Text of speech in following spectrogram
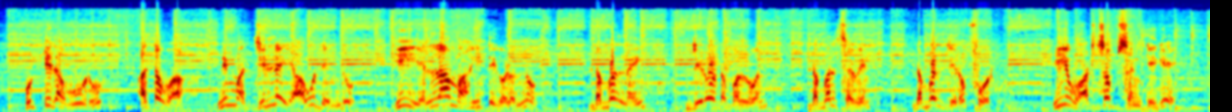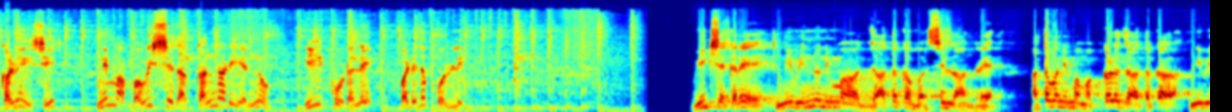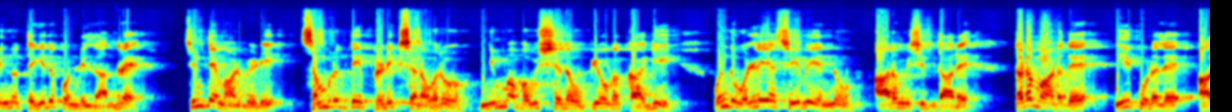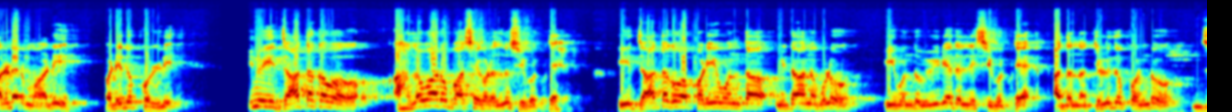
ಹುಟ್ಟಿದ ಊರು ಅಥವಾ ನಿಮ್ಮ ಜಿಲ್ಲೆ ಯಾವುದೆಂದು ಈ ಎಲ್ಲ ಮಾಹಿತಿಗಳನ್ನು double nine zero double one double seven double zero four ಈ ವಾಟ್ಸಪ್ ಸಂಖ್ಯೆಗೆ ಕಳುಹಿಸಿ ನಿಮ್ಮ ಭವಿಷ್ಯದ ಕನ್ನಡಿಯನ್ನು ಈ ಕೂಡಲೇ ಪಡೆದುಕೊಳ್ಳಿ. ವೀಕ್ಷಕರೇ, ನೀವಿನ್ನು ನಿಮ್ಮ ಜಾತಕ ಬರ್ಸಿಲ್ಲ ಅಂದ್ರೆ ಅಥವಾ ನಿಮ್ಮ ಮಕ್ಕಳ ಜಾತಕ ನೀವಿನ್ನು ತೆಗೆದುಕೊಂಡಿಲ್ಲ ಅಂದ್ರೆ ಚಿಂತೆ ಮಾಡಬೇಡಿ. ಸಮೃದ್ಧಿ ಪ್ರೆಡಿಕ್ಷನ್ ಅವರು ನಿಮ್ಮ ಭವಿಷ್ಯದ ಉಪಯೋಗಕ್ಕಾಗಿ ಒಂದು ಒಳ್ಳೆಯ ಸೇವೆಯನ್ನು ಆರಂಭಿಸಿದ್ದಾರೆ. ತಡ ಮಾಡದೆ ಈ ಕೂಡಲೇ ಆರ್ಡರ್ ಮಾಡಿ ಪಡೆದುಕೊಳ್ಳಿ. ಇನ್ನು ಈ ಜಾತಕವು ಹಲವಾರು ಭಾಷೆಗಳಲ್ಲೂ ಸಿಗುತ್ತೆ. ಈ ಜಾತಕವ ಪಡೆಯುವಂತ ವಿಧಾನಗಳು ಈ ಒಂದು ವಿಡಿಯೋದಲ್ಲಿ ಸಿಗುತ್ತೆ. ಅದನ್ನು ತಿಳಿದುಕೊಂಡು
